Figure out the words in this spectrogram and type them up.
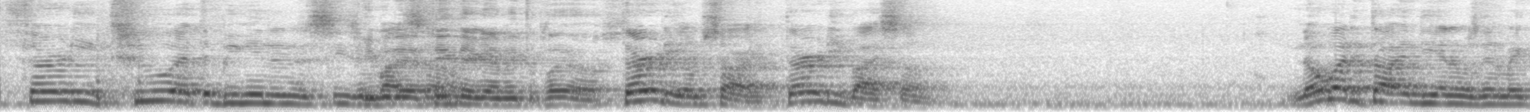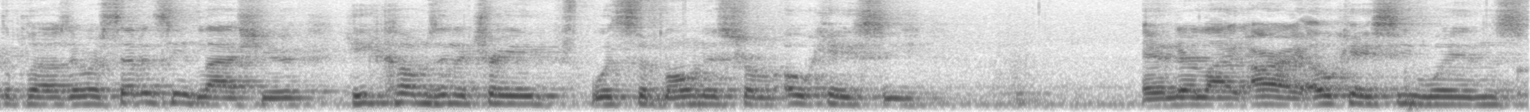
32 at the beginning of the season People by didn't think they're gonna make the playoffs. 30, I'm sorry, 30 by some. Nobody thought Indiana was going to make the playoffs. They were 17th last year. He comes in a trade with Sabonis from OKC, and they're like, "All right, OKC wins."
